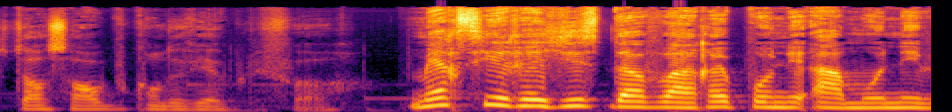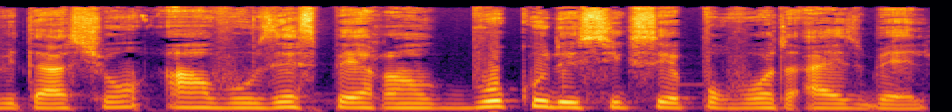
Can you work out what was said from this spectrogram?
c'est ensemble qu'on devient plus fort. Merci Régis d'avoir répondu à mon invitation en vous espérant beaucoup de succès pour votre ASBL.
